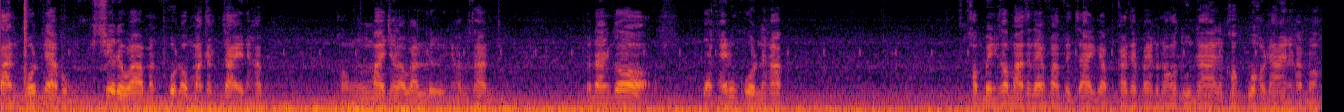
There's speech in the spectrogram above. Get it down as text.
การโพสเนี่ย ผมเชื่อเลยว่ามันโพสออกมาจากใจนะครับ ของไมค์ชลวันเลยนะครับทุกท่าน เพราะฉะนั้นก็ อยากให้ทุกคนนะครับคอมเมนต์เข้ามาแสดงความเสียใจกับการจากไปของน้องการ์ตูนได้และครอบครัวเขาได้นะครับเนาะ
